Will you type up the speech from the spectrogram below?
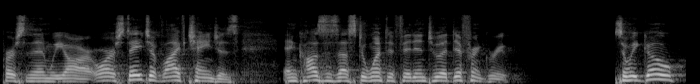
person than we are. Or our stage of life changes and causes us to want to fit into a different group. So we go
